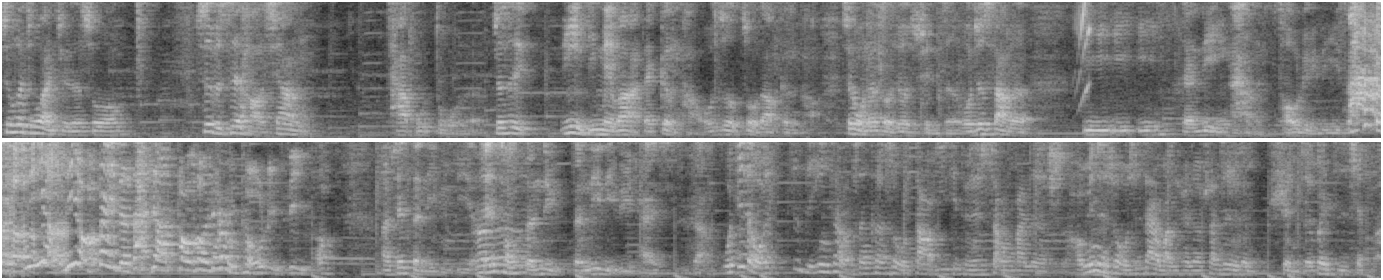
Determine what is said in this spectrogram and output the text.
就会突然觉得说，是不是好像差不多了？就是。你已经没办法再更好，我做做到更好，所以我那时候就选择，我就上了一一一人力银行投履历。你有你有背着大家偷偷这样投履历哦？啊，先整理履历，先从整理整理履历开始这样子。我记得我自己印象很深刻，是我到 ET 团队上班的时候，因为那时候我是在完全的算是有点选择被之前嘛，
